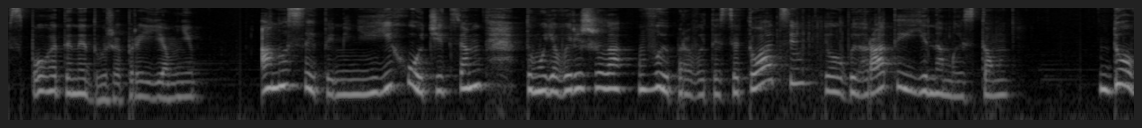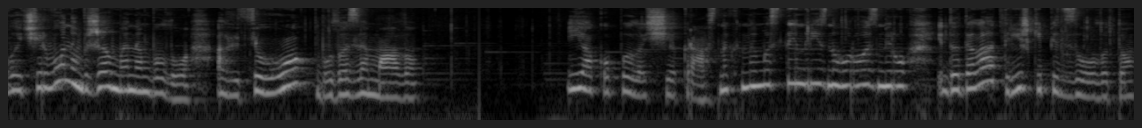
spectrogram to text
Спогади не дуже приємні. А носити мені її хочеться, тому я вирішила виправити ситуацію і обіграти її намистом. Довге червоне вже в мене було, але цього було замало. Я купила ще красних намистин різного розміру і додала трішки під золото.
